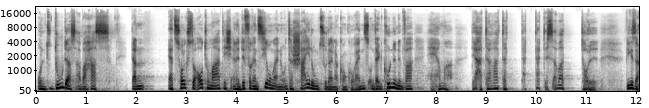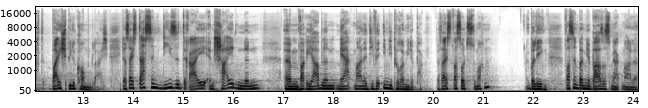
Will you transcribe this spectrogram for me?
und du das aber hast, dann erzeugst du automatisch eine Differenzierung, eine Unterscheidung zu deiner Konkurrenz und dein Kunde nimmt wahr, hey, hör mal, der hat da was, das, das, das ist aber toll. Wie gesagt, Beispiele kommen gleich. Das heißt, das sind diese drei entscheidenden ähm, Variablen, Merkmale, die wir in die Pyramide packen. Das heißt, was solltest du machen? Überlegen, was sind bei mir Basismerkmale,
